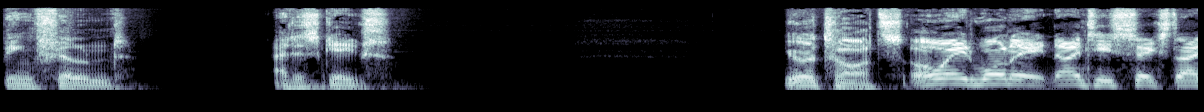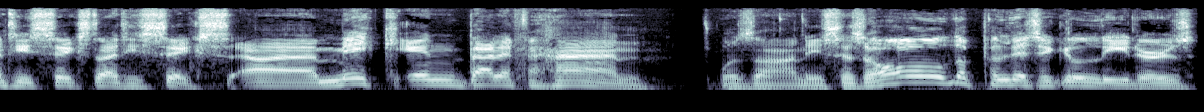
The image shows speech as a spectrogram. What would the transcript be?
being filmed at his gigs? Your thoughts? 0818 96 96 96. Uh, Mick in Ballyphehane was on. He says all the political leaders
